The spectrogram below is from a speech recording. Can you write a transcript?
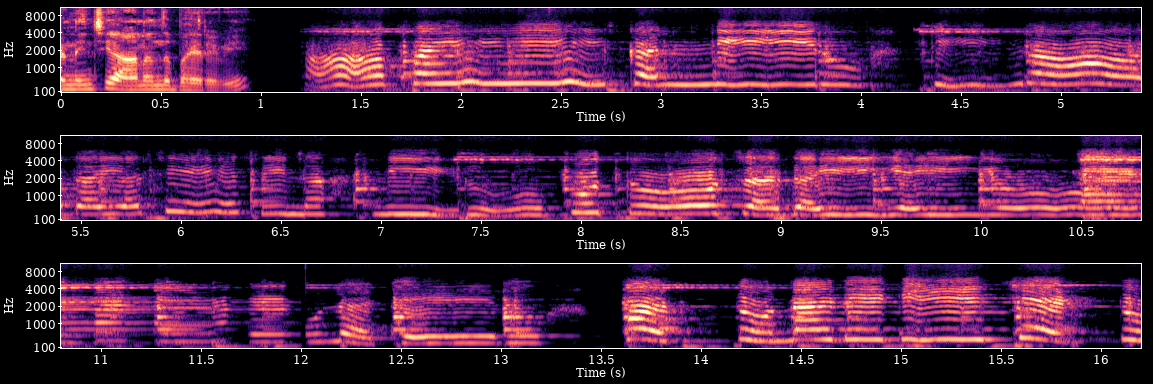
ఇక్కడ నుంచి ఆనంద భైరవి. ఆపై కన్నీరు తీరాదయ చేసిన నీ రూపుతో చదయ్యయ్యో పుల చేరు పట్టు నడిగి చెట్టు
